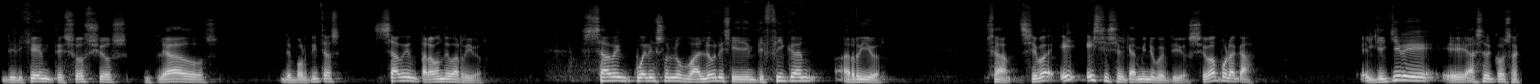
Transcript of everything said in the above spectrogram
dirigentes, socios, empleados, deportistas, saben para dónde va River. Saben cuáles son los valores que identifican a River. O sea, se va, e, ese es el camino que te digo, se va por acá. El que quiere eh, hacer cosas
